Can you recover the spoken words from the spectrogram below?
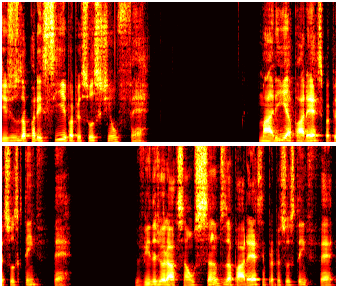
que Jesus aparecia para pessoas que tinham fé. Maria aparece para pessoas que têm fé. Vida de oração. Os santos aparecem para pessoas que têm fé.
